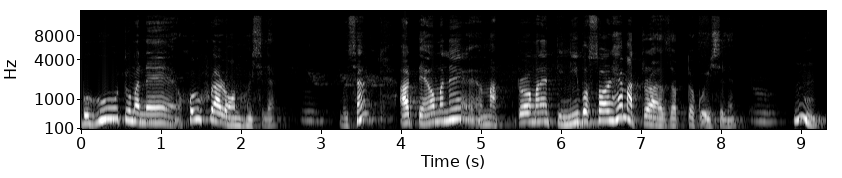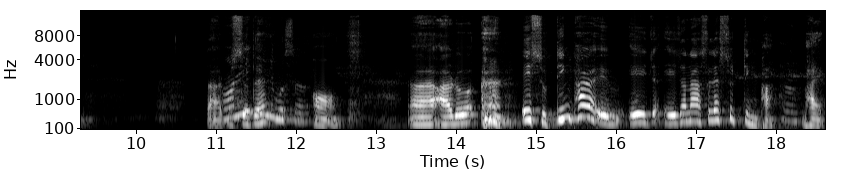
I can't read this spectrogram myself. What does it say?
বহুতো মানে সৰু সুৰা ৰণ হৈছিলে বুজিছা? আৰু তেওঁ মানে মাত্ৰ মানে তিনি বছৰহে মাত্ৰ ৰাজত্ব কৰিছিলে। তাৰপিছতে? অঁ। আৰু এই শ্বুটিংফা এই এইজনা আছিলে শ্বুটিংফা ভায়েক।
